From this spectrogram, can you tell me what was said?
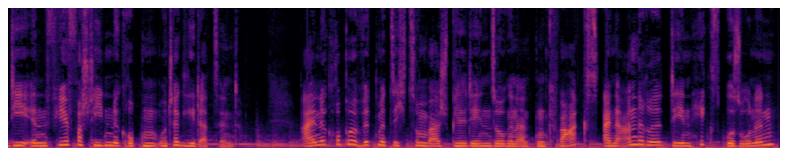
die in vier verschiedene Gruppen untergliedert sind. Eine Gruppe widmet sich zum Beispiel den sogenannten Quarks, eine andere den Higgs-Bosonen,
